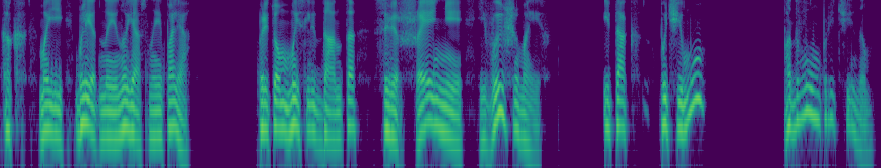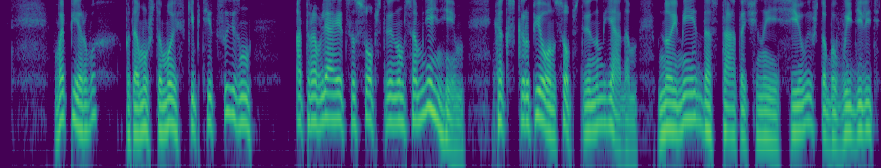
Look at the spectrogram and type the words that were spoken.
как мои бледные, но ясные поля. Притом мысли Данта совершеннее и выше моих. Итак, почему? По двум причинам. Во-первых, потому что мой скептицизм отравляется собственным сомнением, как скорпион собственным ядом, но имеет достаточные силы, чтобы выделить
